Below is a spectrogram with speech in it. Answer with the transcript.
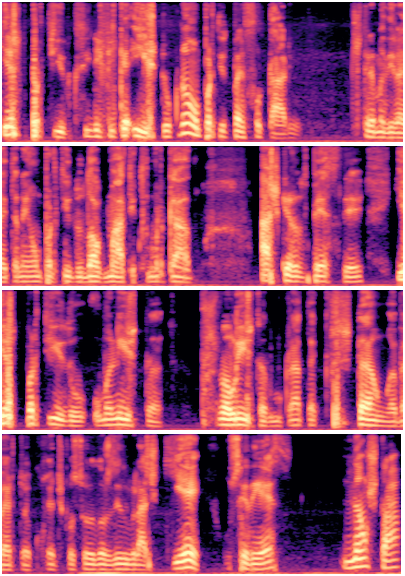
este partido que significa isto, que não é um partido panfletário de extrema-direita, nem é um partido dogmático de mercado, à esquerda do PSD, este partido humanista personalista, democrata cristão, aberto a correntes conservadores e liberais, que é o CDS, não está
